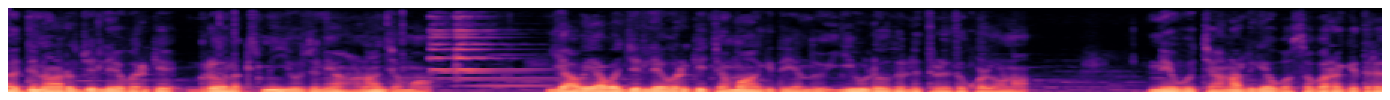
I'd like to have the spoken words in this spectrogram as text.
ಹದಿನಾರು ಜಿಲ್ಲೆಯವರಿಗೆ ಗೃಹಲಕ್ಷ್ಮಿ ಯೋಜನೆಯ ಹಣ ಜಮಾ. ಯಾವ ಯಾವ ಜಿಲ್ಲೆಯವರಿಗೆ ಜಮಾ ಆಗಿದೆ ಎಂದು ಈ ವಿಡಿಯೋದಲ್ಲಿ ತಿಳಿದುಕೊಳ್ಳೋಣ. ನೀವು ಚಾನಲ್ಗೆ ಹೊಸಬರಾಗಿದ್ದರೆ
